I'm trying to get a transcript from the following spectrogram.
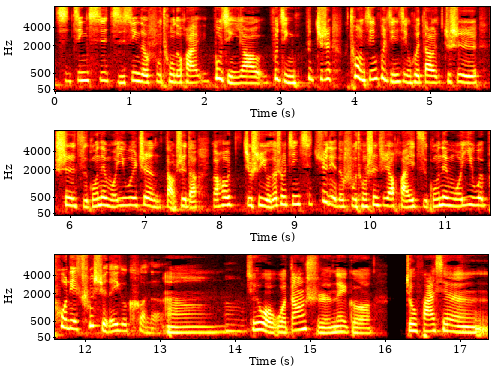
经经期急性的腹痛的话，不仅要不仅不就是痛经，不仅仅会到就是是子宫内膜异位症导致的，然后就是有的时候经期剧烈的腹痛，甚至要怀疑子宫内膜异位破裂出血的一个可能。嗯，嗯其实我我当时那个就发现，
